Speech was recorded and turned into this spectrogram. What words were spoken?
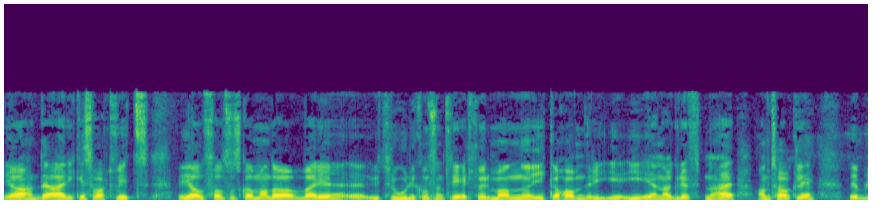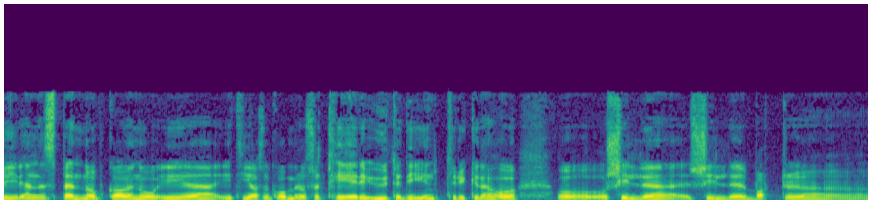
Ja, det er ikke svart-hvitt. Iallfall så skal man da være eh, utrolig konsentrert før man ikke havner i, i, en av grøftene her, antakelig. Det blir en spennende oppgave nå i, eh, i tida som kommer, å sortere ut de inntrykkene og, og, og skille, skille bart, eh,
